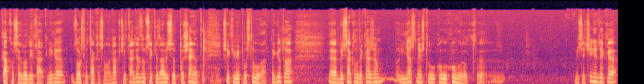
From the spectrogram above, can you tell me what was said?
како се роди таа книга, зошто така се напиши, таа не знам, секи зависи од прашањата што ќе ми поставуваат. Меѓутоа, би сакал да кажам јас нешто околу хуморот. Ми се чини дека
